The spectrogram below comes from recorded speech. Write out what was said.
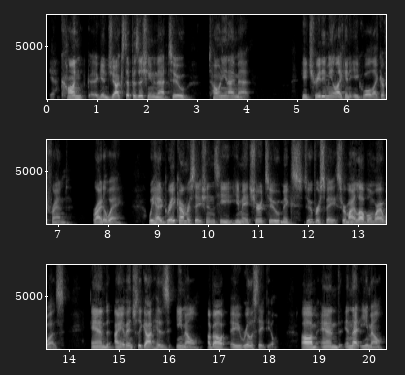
Yeah. Con again juxtapositioning that to tony and i met he treated me like an equal like a friend right away we had great conversations. He he made sure to make super space for my level and where I was, and I eventually got his email about a real estate deal. Um, and in that email,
